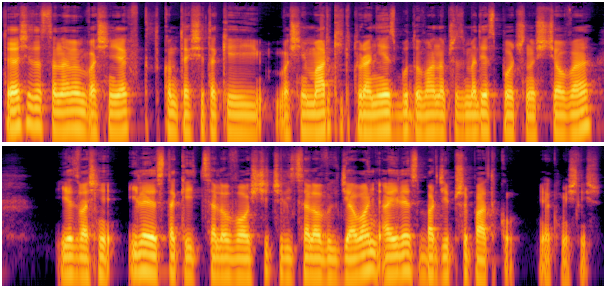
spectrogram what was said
To ja się zastanawiam właśnie, jak w kontekście takiej właśnie marki, która nie jest budowana przez media społecznościowe, jest właśnie, ile jest takiej celowości, czyli celowych działań, a ile jest bardziej przypadku, jak myślisz?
